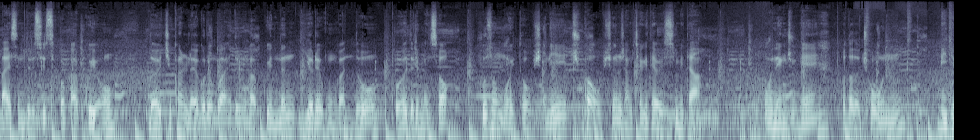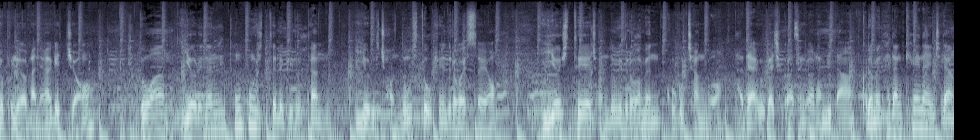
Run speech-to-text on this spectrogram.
말씀드릴 수 있을 것 같고요. 널찍한 레그룸과 헤드룸을 갖고 있는 2열의 공간도 보여드리면서 후속 모니터 옵션이 추가 옵션으로 장착이 되어 있습니다. 운행 중에 보다 더 좋은 미디어 플레이가 가능하겠죠. 또한 2열에는 통풍 시트를 비롯한 2열에도 전동 시트 옵션이 들어가 있어요. 2열 시트에 전동이 들어가면 고급차인 거 다들 알고 계실 거라 생각을 합니다. 그러면 해당 K9 차량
